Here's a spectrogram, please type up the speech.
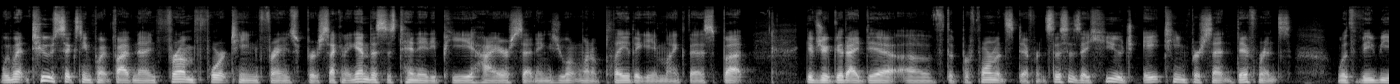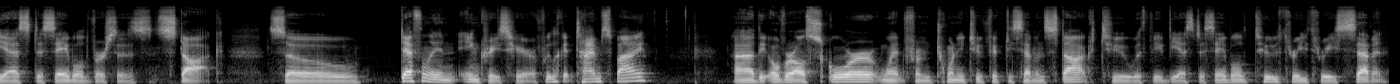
we went to 16.59 from 14 frames per second. Again, this is 1080p, higher settings. You wouldn't want to play the game like this, but gives you a good idea of the performance difference. This is a huge 18% difference with VBS disabled versus stock. So definitely an increase here. If we look at TimeSpy, uh, the overall score went from 2257 stock to with VBS disabled 2337.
